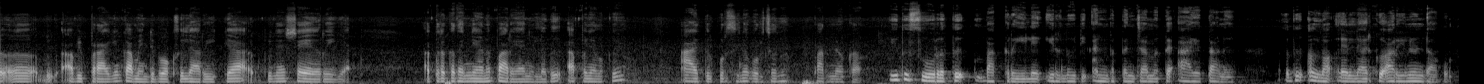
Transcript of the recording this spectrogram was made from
അഭിപ്രായം കമന്റ് ബോക്സിൽ അറിയിക്കുക. പിന്നെ ഷെയർ ചെയ്യുക. അത്രയൊക്കെ തന്നെയാണ് പറയാനുള്ളത്. അപ്പോൾ നമുക്ക് ആയത്തിൽ കുറിച്ചിനെ കുറിച്ചൊന്ന് പറഞ്ഞു നോക്കാം ഇത് സൂറത്ത് ബക്രയിലെ ഇരുന്നൂറ്റി അൻപത്തഞ്ചാമത്തെ ആയത്താണ്. അത് അല്ല എല്ലാവർക്കും അറിയുന്നുണ്ടാകും.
